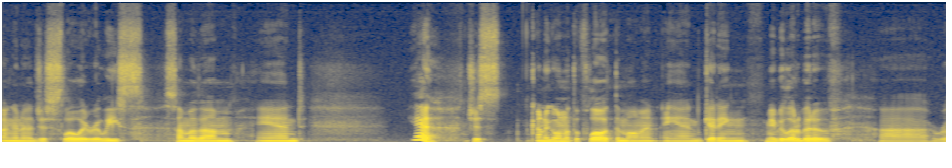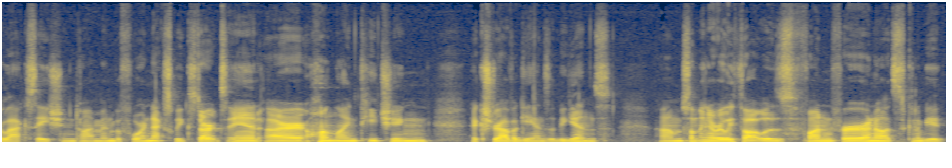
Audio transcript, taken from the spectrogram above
I'm going to just slowly release some of them. And yeah, just kind of going with the flow at the moment and getting maybe a little bit of uh, relaxation time in before next week starts and our online teaching extravaganza begins. Um, something I really thought was fun for, I know it's going to be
